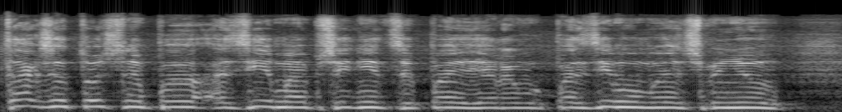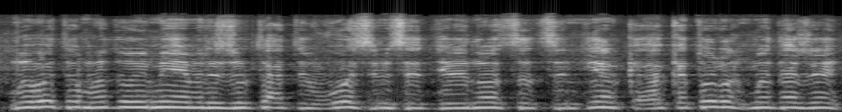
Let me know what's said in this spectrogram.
Также точно по озимой пшенице, по, ярову- по зимовому ячменю мы в этом году имеем результаты 80-90 центнер, о которых мы даже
